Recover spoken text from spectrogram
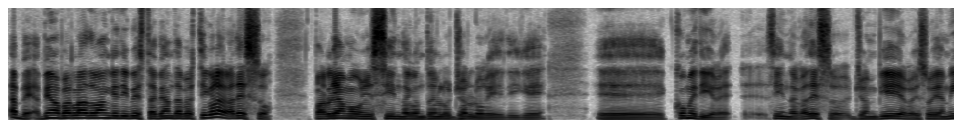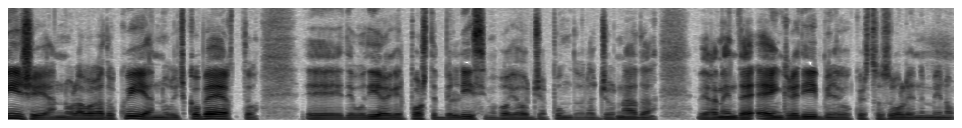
Vabbè, abbiamo parlato anche di questa pianta particolare, adesso parliamo con il sindaco Antonello Gialloreti che, eh, come dire, eh, sindaco, adesso Giampiero e i suoi amici hanno lavorato qui, hanno riscoperto, e devo dire che il posto è bellissimo, poi oggi appunto la giornata veramente è incredibile con questo sole nemmeno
